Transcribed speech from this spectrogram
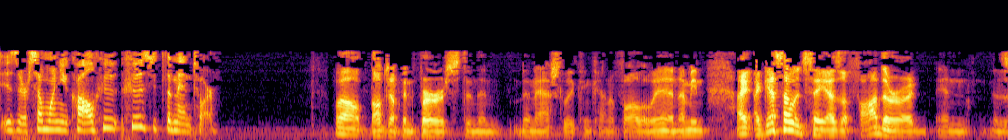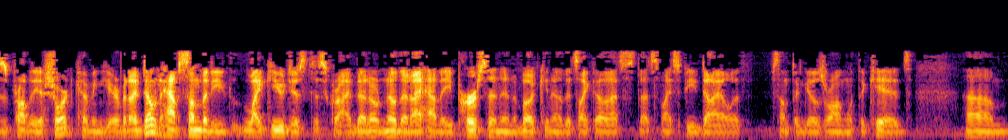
is there someone you call? Who, who's the mentor? Well, I'll jump in first, and then then Ashley can kind of follow in. I mean, I, I guess I would say as a father, and this is probably a shortcoming here, but I don't have somebody like you just described. I don't know that I have a person in a book, you know, that's like, oh, that's that's my speed dial if something goes wrong with the kids. Um,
